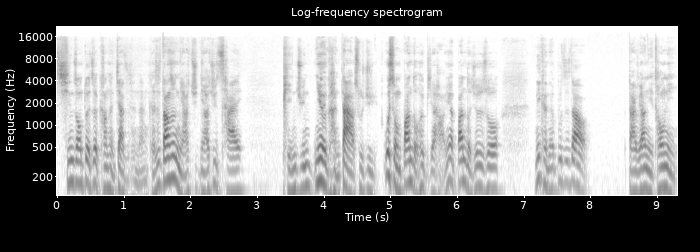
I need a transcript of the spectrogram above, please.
心中对这个 content 价值很难，可是当时你要去你要去猜平均，你有一个很大的数据，为什么 bundle 会比较好？因为 bundle 就是说你可能不知道，打比方你 Tony，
